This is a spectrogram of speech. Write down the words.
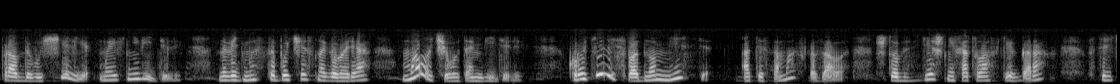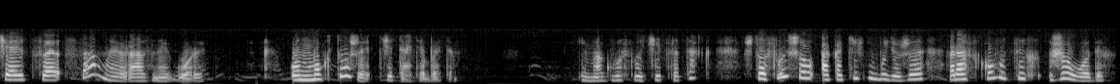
Правда, в ущелье мы их не видели, но ведь мы с тобой, честно говоря, мало чего там видели. Крутились в одном месте, а ты сама сказала, что в здешних Атласских горах встречаются самые разные горы. Он мог тоже читать об этом. И могло случиться так, что слышал о каких-нибудь уже расколотых живодах,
